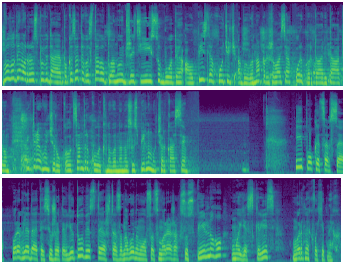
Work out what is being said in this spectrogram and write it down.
Володимир розповідає, показати виставу планують вже цієї суботи, а опісля хочуть, аби вона прижилася у репертуарі театру. Вікторія Гончарук, Олександр Кулик. Новини на Суспільному. Черкаси. І поки це все. Переглядайте сюжети в Ютубі, стежте за новинами у соцмережах Суспільного. Ми є скрізь мирних вихідних.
